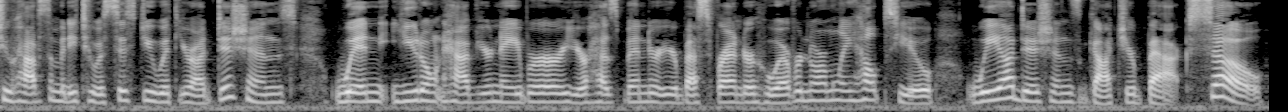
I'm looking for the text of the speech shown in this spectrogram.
to have somebody to assist you with your auditions when you don't have your neighbor, or your husband, or your best friend, or whoever normally helps you. We Auditions got your back. So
